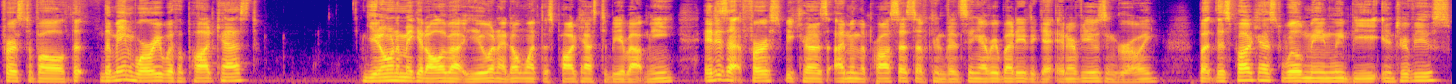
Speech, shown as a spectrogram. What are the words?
first of all, the, the main worry with a podcast you don't want to make it all about you, and I don't want this podcast to be about me. It is at first because I'm in the process of convincing everybody to get interviews and growing, but this podcast will mainly be interviews.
